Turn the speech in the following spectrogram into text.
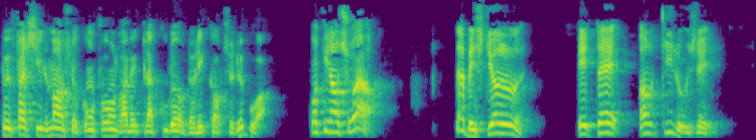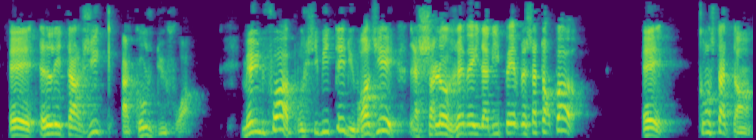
peut facilement se confondre avec la couleur de l'écorce de bois. Quoi qu'il en soit, la bestiole était ankylosée et léthargique à cause du froid. Mais une fois à proximité du brasier, la chaleur réveille la vipère de sa torpeur. Et, constatant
